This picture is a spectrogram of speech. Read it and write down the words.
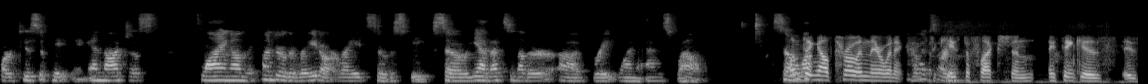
participating and not just flying on the, under the radar, right, so to speak. So yeah, that's another uh, great one as well. So one thing I'll throw in there when it comes to case deflection, I think is is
